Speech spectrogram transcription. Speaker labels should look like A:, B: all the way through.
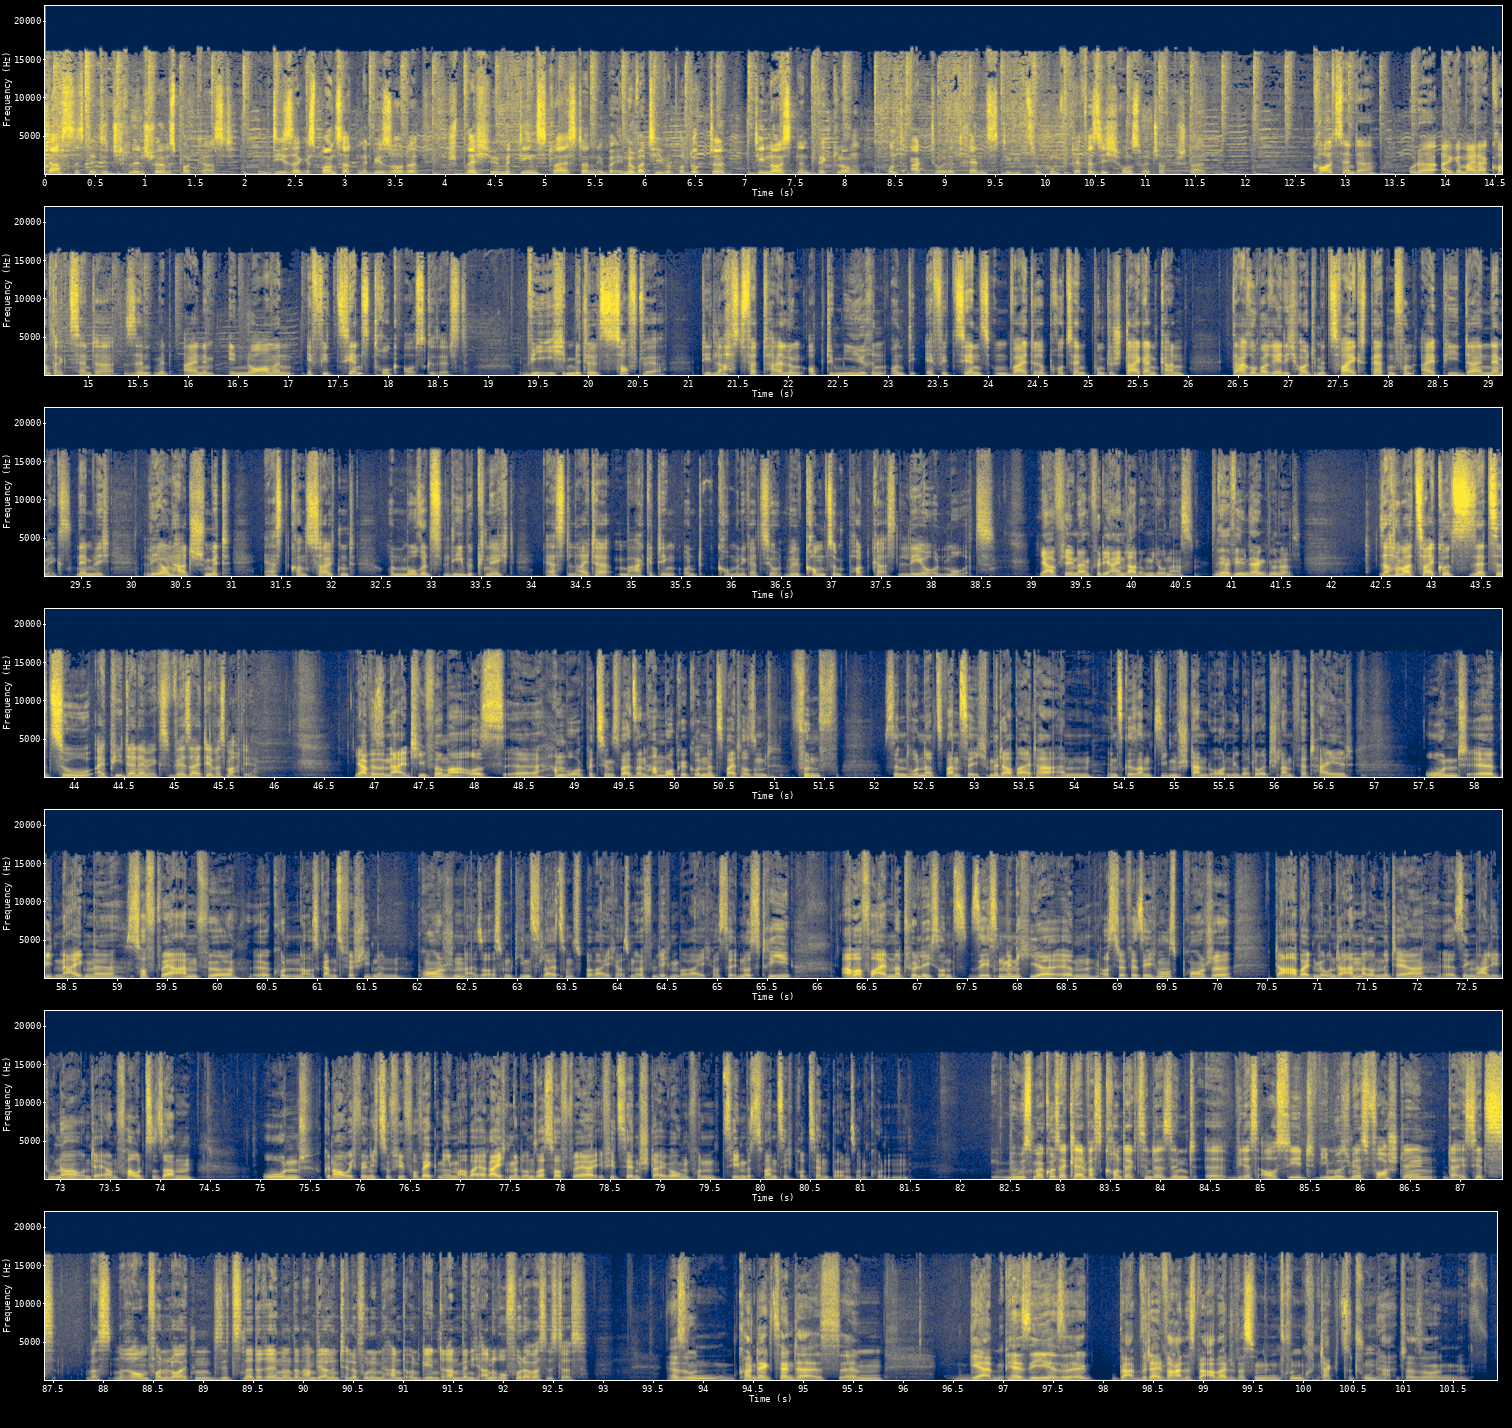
A: Das ist der Digital Insurance Podcast. In dieser gesponserten Episode sprechen wir mit Dienstleistern über innovative Produkte, die neuesten Entwicklungen und aktuelle Trends, die die Zukunft der Versicherungswirtschaft gestalten.
B: Callcenter oder allgemeiner Contact Center sind mit einem enormen Effizienzdruck ausgesetzt. Wie ich mittels Software die Lastverteilung optimieren und die Effizienz um weitere Prozentpunkte steigern kann, darüber rede ich heute mit zwei Experten von IP Dynamics, nämlich Leonhard Schmidt, erst Consultant, und Moritz Liebeknecht, erst Leiter Marketing und Kommunikation. Willkommen zum Podcast, Leo und Moritz.
C: Ja, vielen Dank für die Einladung, Jonas.
D: Ja, vielen Dank, Jonas.
B: Sag noch mal zwei Kurzsätze zu IP Dynamics. Wer seid ihr? Was macht ihr?
C: Ja, wir sind eine IT-Firma aus äh, Hamburg, beziehungsweise in Hamburg gegründet 2005. Sind 120 Mitarbeiter an insgesamt sieben Standorten über Deutschland verteilt und äh, bieten eigene Software an für äh, Kunden aus ganz verschiedenen Branchen, also aus dem Dienstleistungsbereich, aus dem öffentlichen Bereich, aus der Industrie, aber vor allem natürlich, sonst säßen wir nicht hier, ähm, aus der Versicherungsbranche, da arbeiten wir unter anderem mit der äh, Signal Iduna und der R&V zusammen. Und genau, ich will nicht zu viel vorwegnehmen, aber erreichen mit unserer Software Effizienzsteigerungen von 10 bis 20 Prozent bei unseren Kunden.
B: Wir müssen mal kurz erklären, was Contact Center sind, äh, wie das aussieht, wie muss ich mir das vorstellen. Da ist jetzt was ein Raum von Leuten, die sitzen da drin und dann haben die alle ein Telefon in der Hand und gehen dran, wenn ich anrufe oder was ist das?
D: Also ein Contact Center ist ähm, ja per se ist, äh, wird einfach alles bearbeitet, was so mit dem Kundenkontakt zu tun hat. Also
